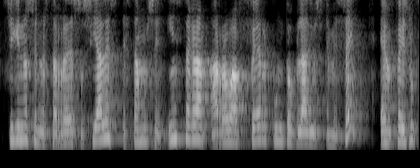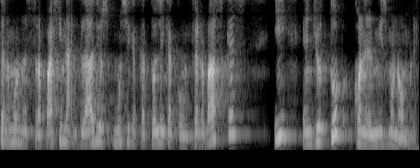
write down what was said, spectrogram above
Síguenos en nuestras redes sociales, estamos en Instagram arroba fer.gladiusmc. En Facebook tenemos nuestra página Gladius Música Católica con Fer Vázquez y en YouTube con el mismo nombre.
